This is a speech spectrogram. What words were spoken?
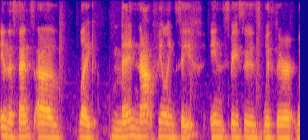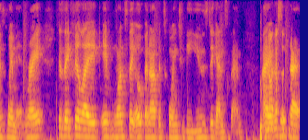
in the sense of like men not feeling safe in spaces with their with women, right? Because they feel like if once they open up, it's going to be used against them. No, I heard that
